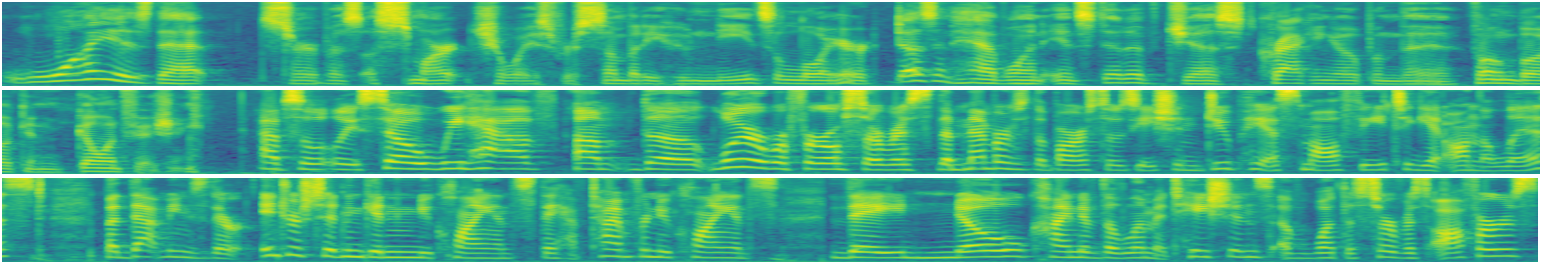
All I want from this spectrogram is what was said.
Why is that service a smart choice for somebody who needs a lawyer, doesn't have one, instead of just cracking open the phone book and going fishing? Absolutely. So we have um, the lawyer referral service. The members of the Bar Association do pay a small fee to get on the list, but that means they're interested in getting new clients. They have time for new clients. They know kind of the limitations of what the service offers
